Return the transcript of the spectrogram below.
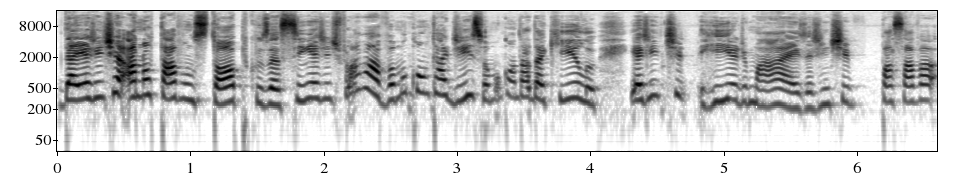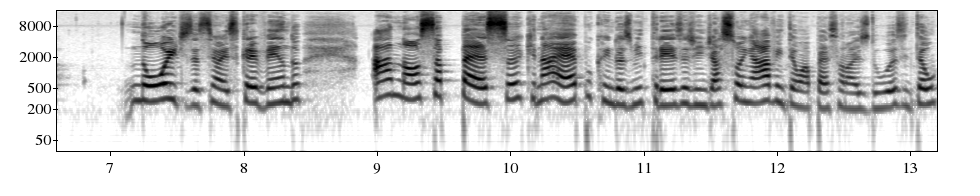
Daí a gente anotava uns tópicos assim, e a gente falava, ah, vamos contar disso, vamos contar daquilo. E a gente ria demais, a gente passava noites, assim, ó, escrevendo a nossa peça, que na época, em 2013, a gente já sonhava em ter uma peça nós duas. Então,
